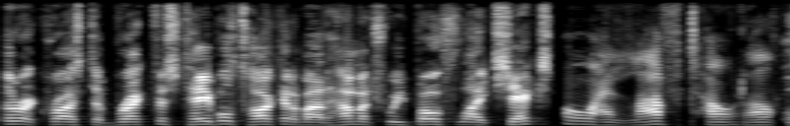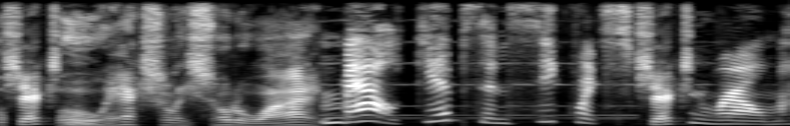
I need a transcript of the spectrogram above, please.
They're across the breakfast table talking about how much we both like sex. Oh, I love Total. Sex? Oh, actually, so do I. Mel Gibson's secret Sex? room.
